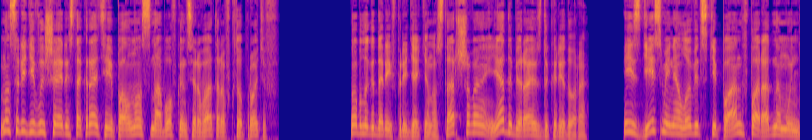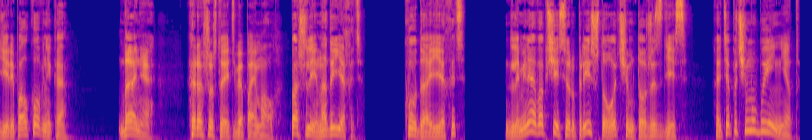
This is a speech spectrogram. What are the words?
Но среди высшей аристократии полно снобов-консерваторов, кто против. Поблагодарив Придякину-старшего, я добираюсь до коридора. И здесь меня ловит Степан в парадном мундире полковника. «Даня, хорошо, что я тебя поймал. Пошли, надо ехать». «Куда ехать?» Для меня вообще сюрприз, что отчим тоже здесь. Хотя почему бы и нет?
